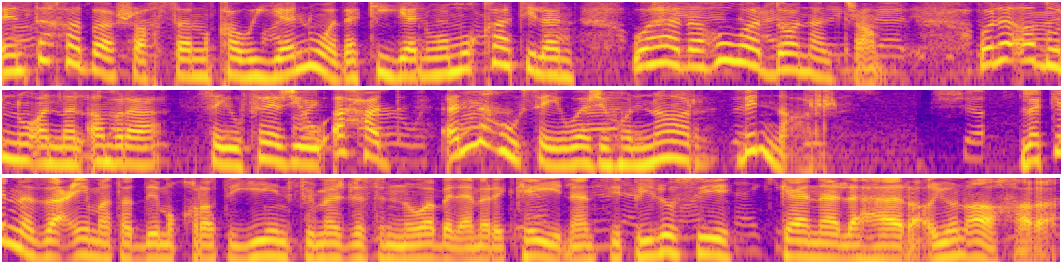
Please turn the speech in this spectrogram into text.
انتخب شخصا قويا وذكيا ومقاتلا وهذا هو دونالد ترامب. ولا أظن أن الأمر سيفاجئ أحد أنه سيواجه النار بالنار. لكن زعيمة الديمقراطيين في مجلس النواب الأمريكي نانسي بيلوسي كان لها رأي آخر.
